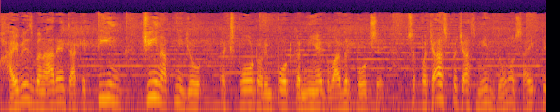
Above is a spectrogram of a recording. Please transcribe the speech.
हाईवेज बना रहे हैं, ताकि तीन, चीन अपनी जो एक्सपोर्ट और इंपोर्ट करनी है, ग्वादर पोर्ट से, उसे 50-50 मील दोनों साइड पे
